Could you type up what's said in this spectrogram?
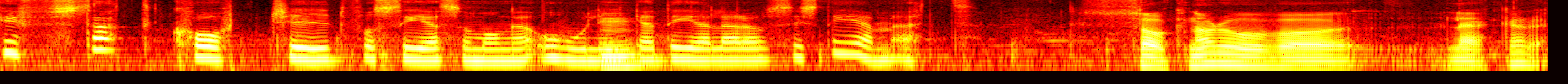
hyfsat kort tid få se så många olika Mm. delar av systemet. Saknar du att vara läkare?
